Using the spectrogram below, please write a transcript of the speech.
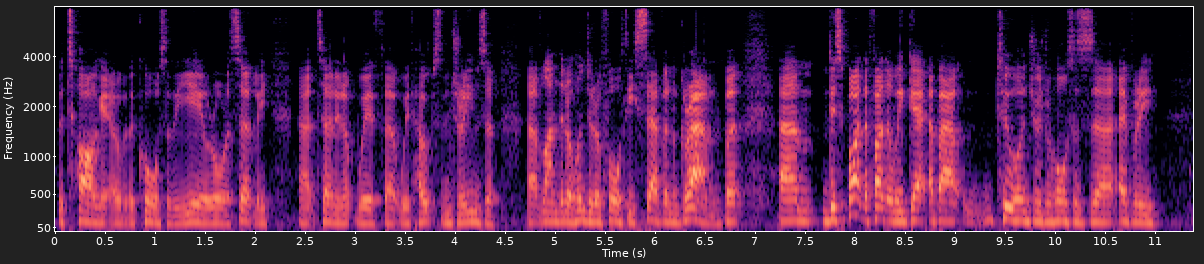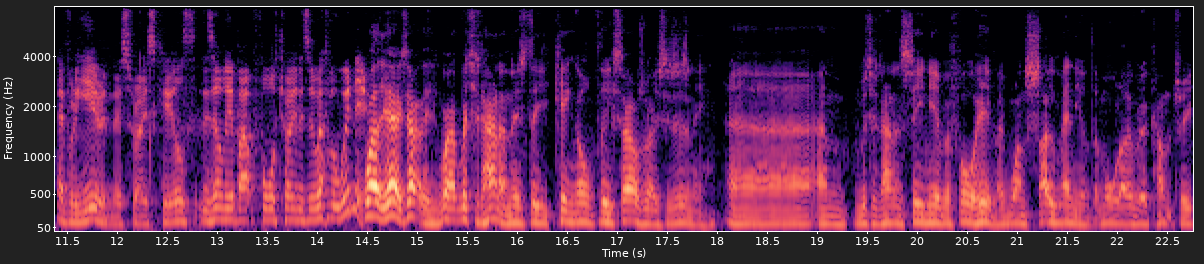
the target over the course of the year, or are certainly uh, turning up with with hopes and dreams of have landed 147 grand. But um, despite the fact that we get about 200 horses every every year in this race, Keels. There's only about four trainers who ever win it. Well, yeah, exactly. Well, Richard Hannon is the king of the sales races, isn't he? Uh, and Richard Hannon senior before him. They've won so many of them all over the country.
